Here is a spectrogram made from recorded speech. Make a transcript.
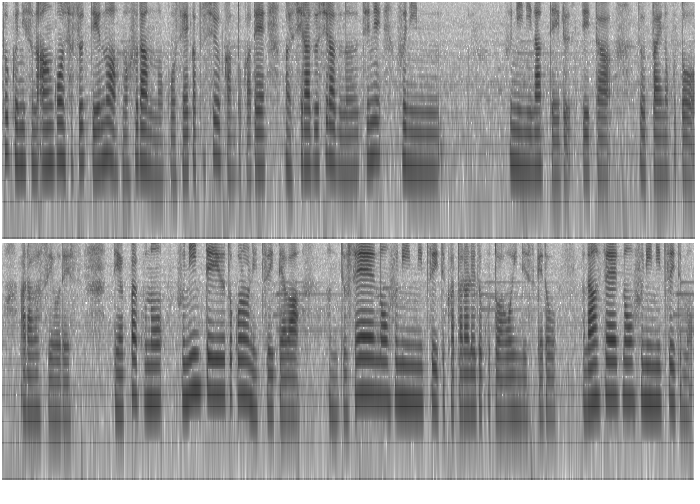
特にそのアンコンシャスっていうのは、まあ、普段のこう生活習慣とかで、まあ、知らず知らずのうちに不妊不妊になっているっていった状態のことを表すようです。でやっぱりこの不妊っていうところについてはあの女性の不妊について語られることは多いんですけど男性の不妊についても、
